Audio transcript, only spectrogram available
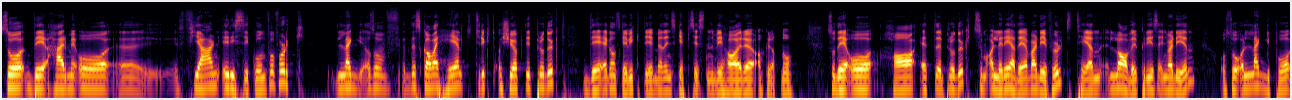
Så det her med å eh, fjerne risikoen for folk legg, altså, Det skal være helt trygt å kjøpe ditt produkt. Det er ganske viktig med den skepsisen vi har eh, akkurat nå. Så det å ha et produkt som allerede er verdifullt, til en lavere pris enn verdien, og så å legge på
